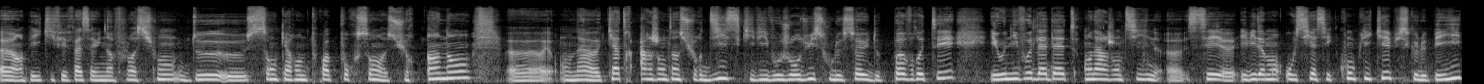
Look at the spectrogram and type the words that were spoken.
un pays qui fait face à une inflation de 140 43% sur un an. Euh, on a 4 Argentins sur 10 qui vivent aujourd'hui sous le seuil de pauvreté. Et au niveau de la dette en Argentine, euh, c'est euh, évidemment aussi assez compliqué puisque le pays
